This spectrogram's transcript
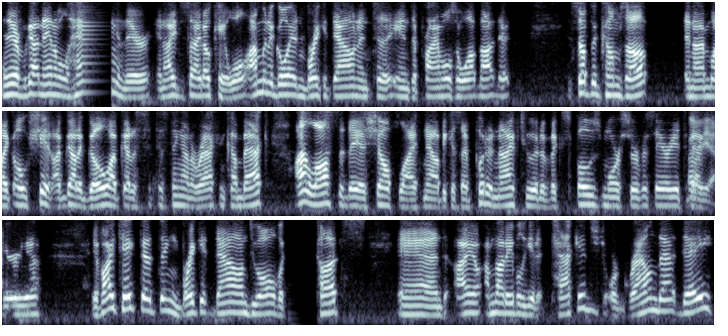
and I've got an animal hanging there, and I decide, okay, well, I'm going to go ahead and break it down into into primals or whatnot. That something comes up, and I'm like, oh shit, I've got to go. I've got to sit this thing on a rack and come back. I lost a day of shelf life now because I put a knife to it. I've exposed more surface area to Oh, yeah. bacteria. If I take that thing, break it down, do all the cuts, and I, I'm not able to get it packaged or ground that day,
